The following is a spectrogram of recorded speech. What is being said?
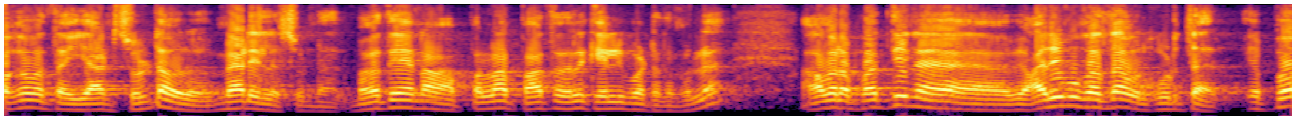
பகவத் ஐயான்னு சொல்லிட்டு அவர் மேடையில் சொன்னார். பகவத்தையா நான் அப்போல்லாம் பார்த்ததில் கேள்விப்பட்டதுமில்ல அவரை பற்றின அறிமுகம் தான் அவர் கொடுத்தார். எப்போ?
